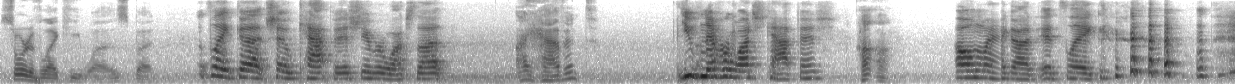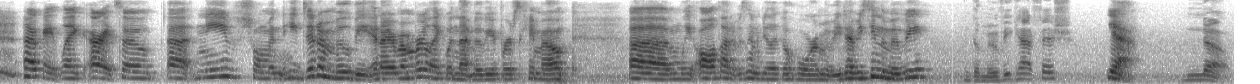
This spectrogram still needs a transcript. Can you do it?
sort of like he was but It's like that show Catfish. You ever watch that? i haven't You've never watched Catfish? uh-uh Oh my god, it's like Okay, like all right, so uh Nev Schulman, he did a movie and I remember like when that movie first came out, um we all thought it was going to be like a horror movie. Have you seen the movie? the movie catfish Yeah. no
